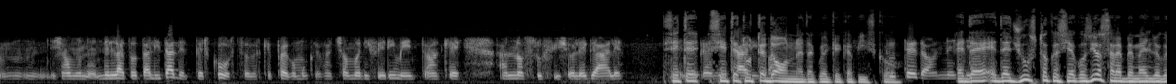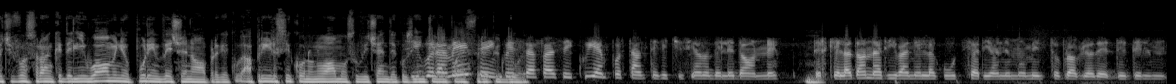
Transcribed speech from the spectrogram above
mm, diciamo, nella totalità del percorso perché poi comunque facciamo riferimento anche al nostro ufficio legale. Siete, siete tutte donne da quel che capisco? Tutte donne. Ed, sì. è, ed, è, giusto che sia così o sarebbe meglio che ci fossero anche degli uomini oppure invece no? Perché aprirsi con un uomo su vicende così intime può essere più. Sicuramente in questa fase qui è importante che ci siano delle donne, mm. perché la donna arriva nella cuzia, arriva nel momento proprio de, de, del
